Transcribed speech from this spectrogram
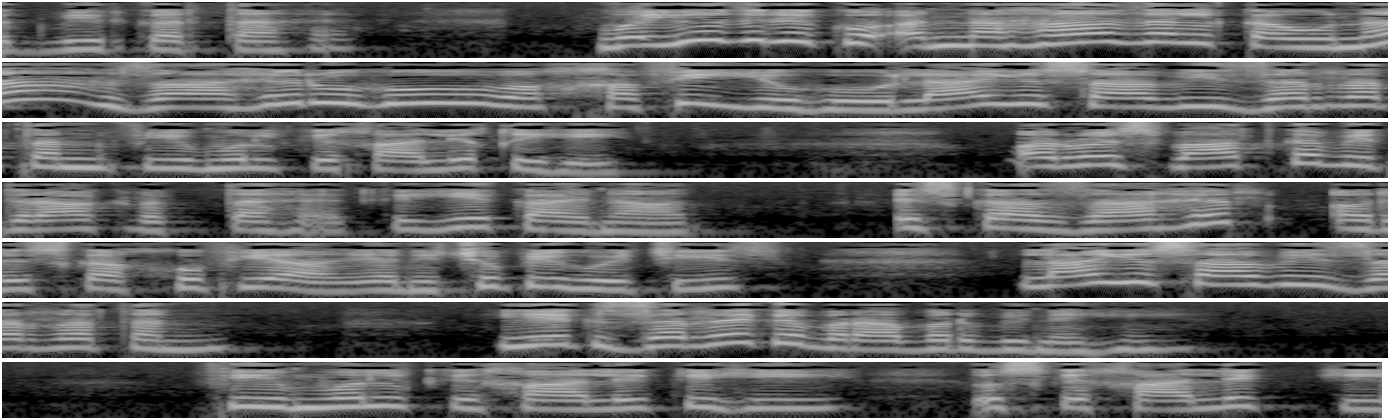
تدبیر کرتا ہے وہ وہودری کو انحاظ القنا ظاہر ہُو و خفی یو ہایوسابی ذر تنفی ملک خالقی ہی اور وہ اس بات کا بھی ادراک رکھتا ہے کہ یہ کائنات اس کا ظاہر اور اس کا خفیہ یعنی چھپی ہوئی چیز لا یساوی ذرتن یہ ایک ذرے کے برابر بھی نہیں فی ملک کی خالق ہی اس کے خالق کی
